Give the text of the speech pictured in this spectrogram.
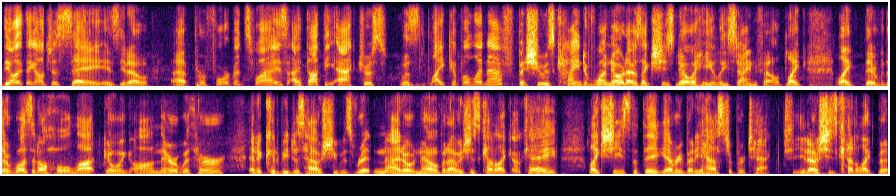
the only thing I'll just say is, you know, uh, performance wise, I thought the actress was likable enough, but she was kind of one note. I was like, she's no Haley Steinfeld. Like, like there there wasn't a whole lot going on there with her, and it could be just how she was written. I don't know, but I was just kind of like, okay, like she's the thing everybody has to protect. You know, she's kind of like the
